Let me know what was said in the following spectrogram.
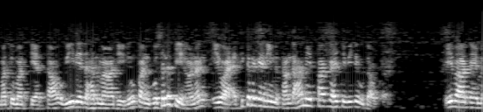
මතු මත්යතාව වීර්ය ධර්ම ආදී නූපන් කුසල තියෙනවා නම් ඒවා ඇති කර ගැනීම සඳහා මේ පග්ගහිත වීර්ය උදව් කරනවා. ඒ වගේම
